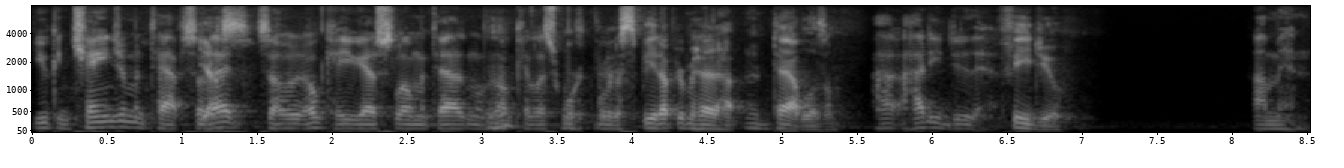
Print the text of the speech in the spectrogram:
You can change a metabolism. So yes. That, so okay, you got a slow metabolism. Mm-hmm. Okay, let's work. We're going to speed up your metabolism. How, how, do you do that? Feed you. I'm in.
